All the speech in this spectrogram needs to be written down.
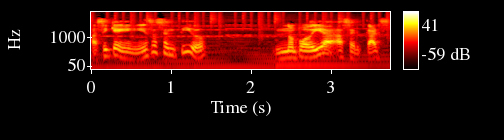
Así que en ese sentido, no podía acercarse.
